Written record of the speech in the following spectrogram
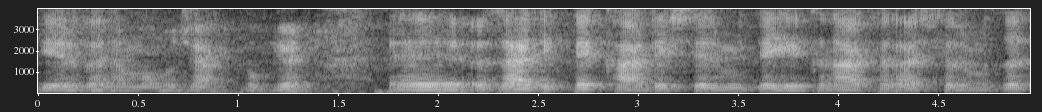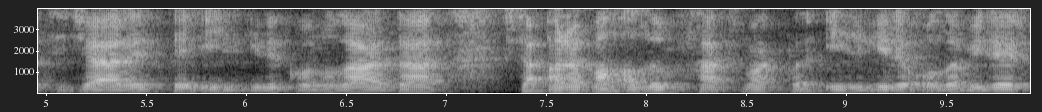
bir dönem olacak bugün. E, özellikle kardeşlerimizle, yakın arkadaşlarımızla ticaretle ilgili konularda, işte araba alım satmakla ilgili olabilir.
